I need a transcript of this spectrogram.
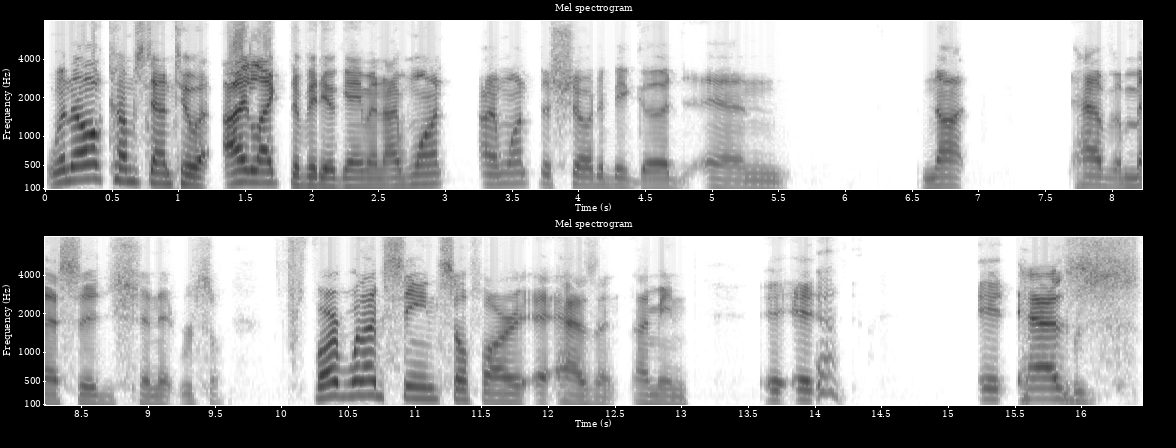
when it all comes down to it, I like the video game and I want I want the show to be good and not have a message and it was for what I've seen so far it hasn't. I mean it it, Yeah. it has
